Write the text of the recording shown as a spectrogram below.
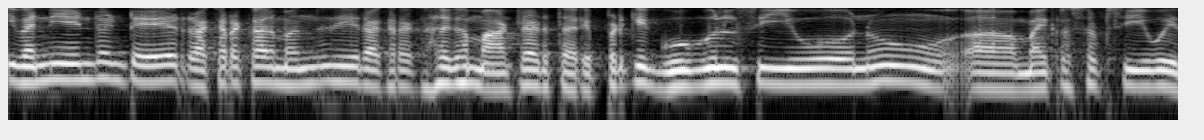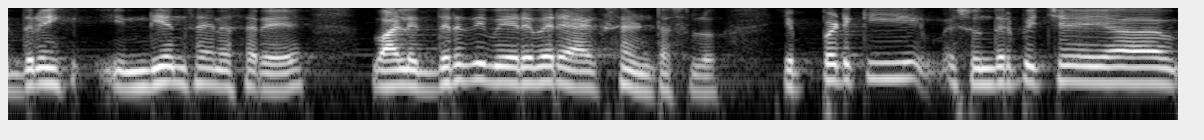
ఇవన్నీ ఏంటంటే రకరకాల మంది రకరకాలుగా మాట్లాడతారు. ఇప్పటికీ గూగుల్ సీఈఓను మైక్రోసాఫ్ట్ సీఈఓ ఇద్దరు ఇండియన్స్ అయినా సరే వాళ్ళిద్దరిది వేరే వేరే యాక్సెంట్ అసలు. ఇప్పటికీ సుందర్ పిచ్చయ్య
